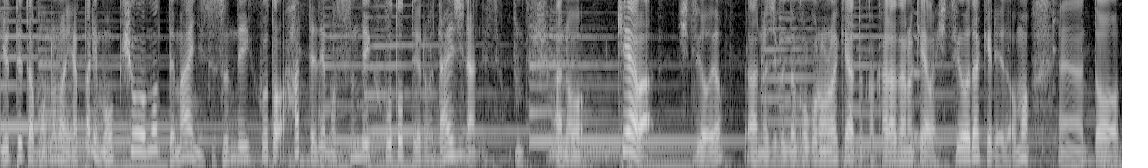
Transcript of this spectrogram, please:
言ってたものの、やっぱり目標を持って前に進んでいくこと、張ってでも進んでいくことっていうのは大事なんですよ。うん、あのケアは必要よ。あの。自分の心のケアとか体のケアは必要だけれども、えーと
